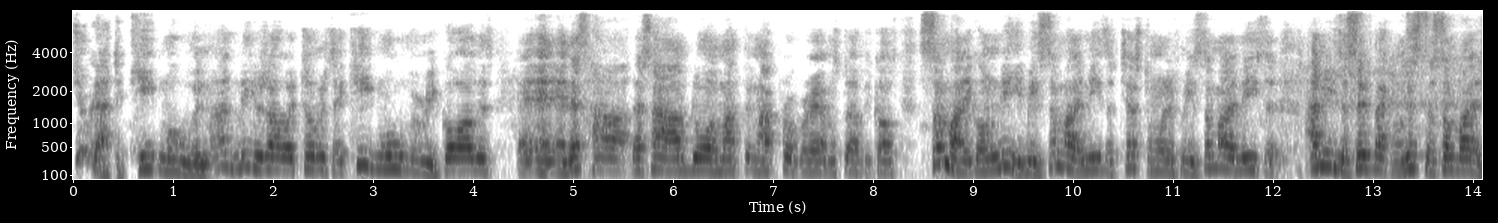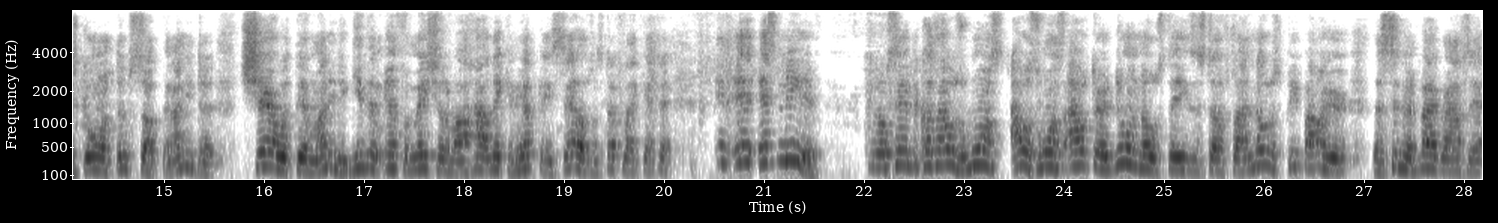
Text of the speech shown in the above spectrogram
you got to keep moving. My leaders always told me say keep moving regardless. And, and, that's how that's how I'm doing my my program and stuff because somebody gonna need me. Somebody needs a testimony from me. Somebody needs to. I need to sit back and listen to somebody that's going through something. I need to share with them. I need to give them information about how they can help themselves and stuff like that. It, it, it's needed. You know what I'm saying? Because I was once I was once out there doing those things and stuff. So I noticed people out here that sit in the background saying,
